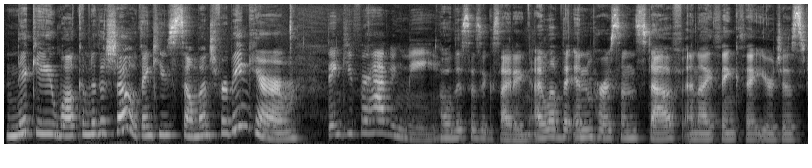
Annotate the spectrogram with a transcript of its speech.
Nikki, welcome to the show. Thank you so much for being here. Thank you for having me. Oh, this is exciting. I love the in person stuff, and I think that you're just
